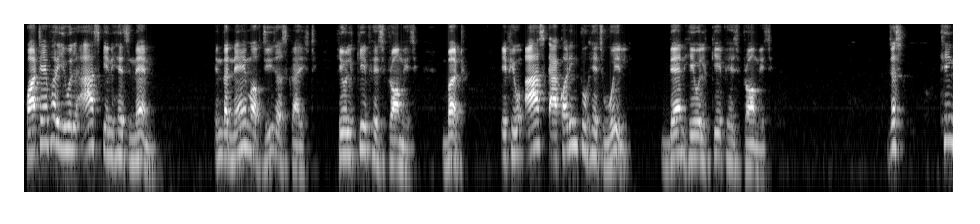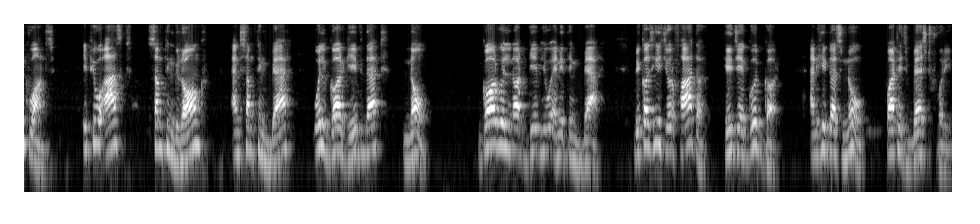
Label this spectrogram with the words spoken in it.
Whatever you will ask in His name, in the name of Jesus Christ, He will keep His promise. But if you ask according to His will, then He will keep His promise. Just think once. If you ask something wrong and something bad, will God give that? No. God will not give you anything bad because He is your Father. He is a good God and He does know what is best for you.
